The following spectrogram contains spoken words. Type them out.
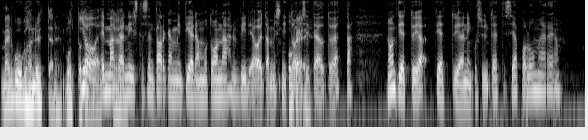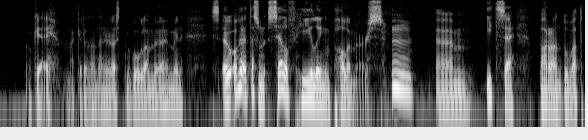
mä en googlaa nytten, mutta... Joo, tota, en mäkään joo. niistä sen tarkemmin tiedä, mutta on nähnyt videoita, missä niitä Okei. on esitelty, että ne on tiettyjä, tiettyjä niin synteettisiä polymeereja. Okei, mä kirjoitan tämän ylös, että mä googlaan myöhemmin. Okei, okay, tässä on self-healing polymers. Mm. Öm, itse parantuvat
